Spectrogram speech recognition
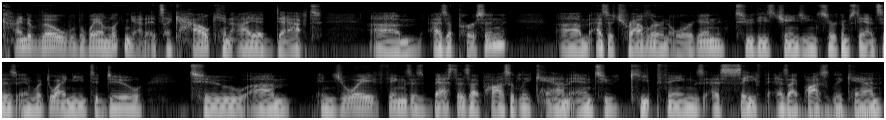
kind of though the way I'm looking at it. It's like, how can I adapt um, as a person, um, as a traveler in Oregon to these changing circumstances, and what do I need to do to um, enjoy things as best as I possibly can, and to keep things as safe as I possibly can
